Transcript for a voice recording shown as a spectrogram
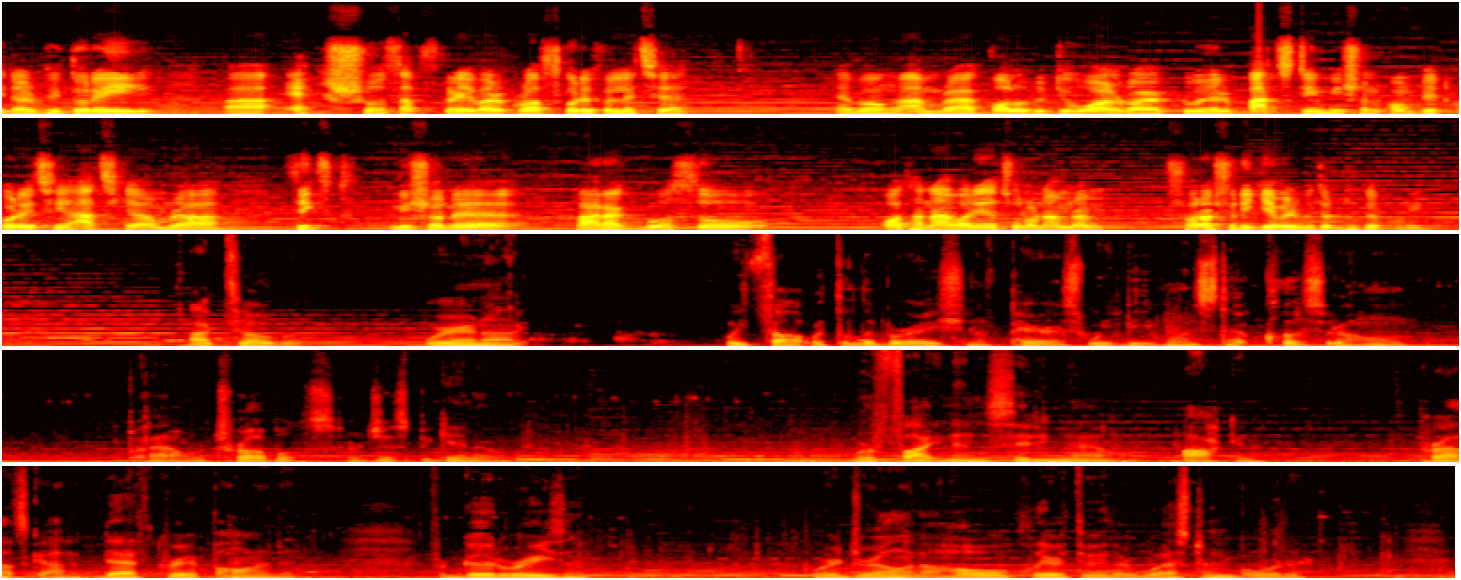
দিনের ভিতরেই একশো সাবস্ক্রাইবার ক্রস করে ফেলেছে এবং আমরা Call of Duty World War Two এর পাঁচটি মিশন কমপ্লিট করেছি আজকে আমরা সিক্স মিশনে পা রাখব সো কথা না বাড়িয়ে চলুন আমরা সরাসরি গেমের ভিতর ঢুকে পড়ি October. We're in October. We thought with the liberation of Paris we'd be one step closer to home. But our troubles are just beginning. We're fighting in the city now, Aachen. Kraut's got a death grip on it, for good reason. We're drilling a hole clear through their western border.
